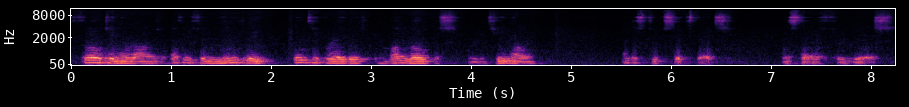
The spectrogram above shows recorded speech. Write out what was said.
floating around, everything neatly integrated in one locus in the genome. And this took six days instead of three years,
